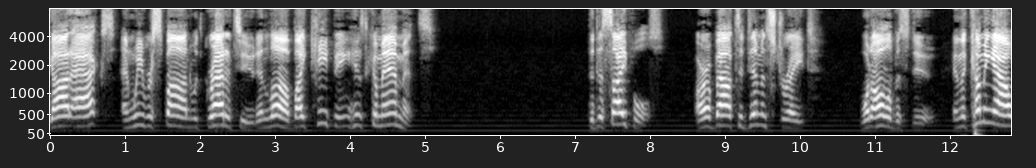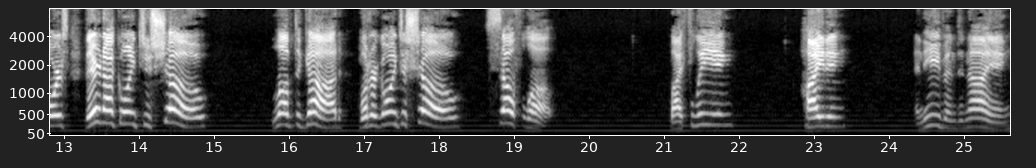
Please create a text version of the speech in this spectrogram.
God acts and we respond with gratitude and love by keeping his commandments. The disciples are about to demonstrate what all of us do. In the coming hours, they're not going to show love to God, but are going to show self love by fleeing, hiding, and even denying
